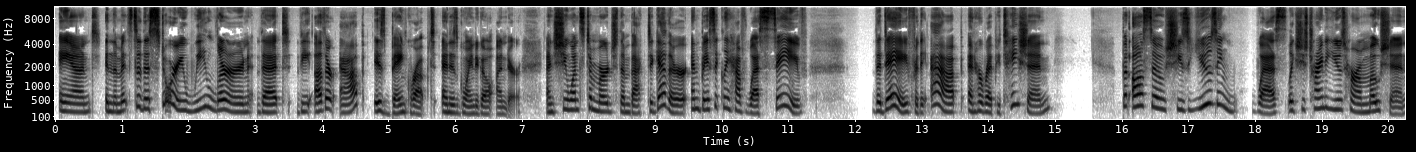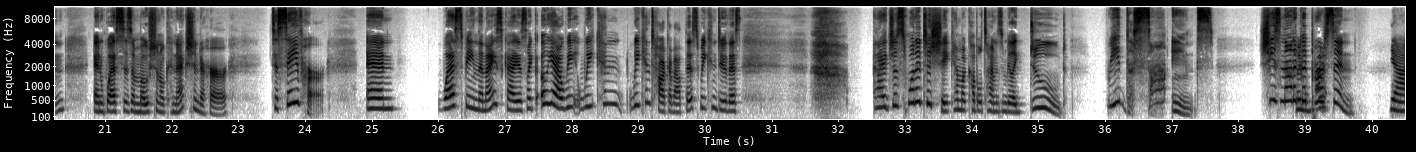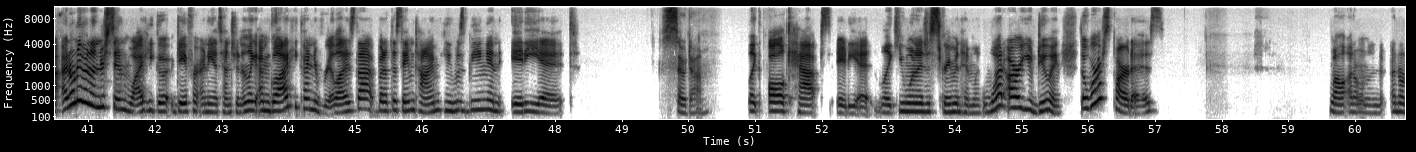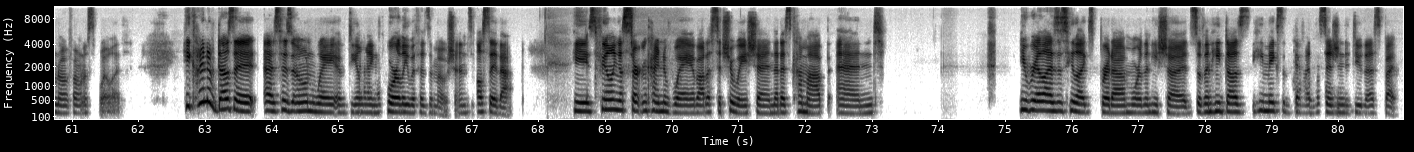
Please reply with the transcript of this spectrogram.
And in the midst of this story, we learn that the other app is bankrupt and is going to go under. And she wants to merge them back together and basically have Wes save the day for the app and her reputation. But also, she's using Wes, like she's trying to use her emotion and Wes's emotional connection to her to save her. And Wes being the nice guy is like, "Oh yeah, we we can we can talk about this. We can do this." And I just wanted to shake him a couple times and be like, "Dude, read the signs. She's not a like, good person." Yeah, I don't even understand why he go- gave her any attention. And like I'm glad he kind of realized that, but at the same time, he was being an idiot. So dumb like all caps idiot. Like you want to just scream at him like what are you doing? The worst part is well i don't want to i don't know if i want to spoil it. He kind of does it as his own way of dealing poorly with his emotions. I'll say that. He's feeling a certain kind of way about a situation that has come up and he realizes he likes Britta more than he should. So then he does he makes a bad decision to do this, but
